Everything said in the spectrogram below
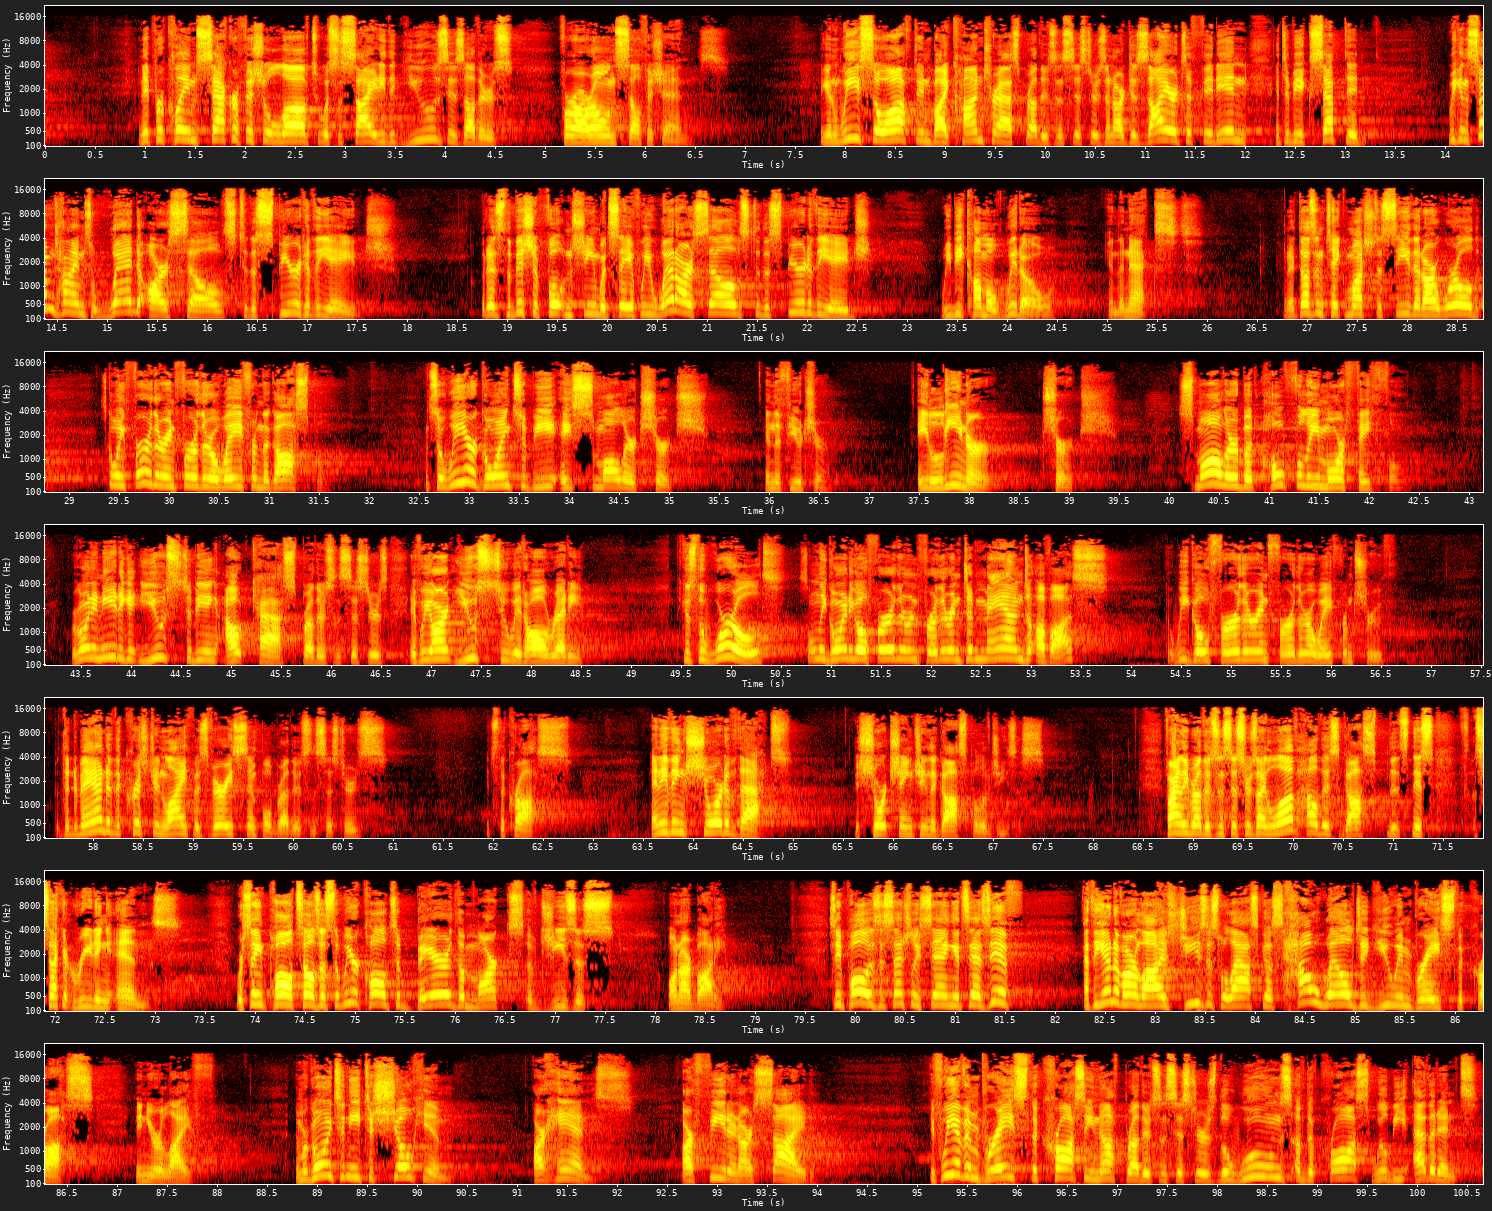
And it proclaims sacrificial love to a society that uses others for our own selfish ends. Again, we so often, by contrast, brothers and sisters, in our desire to fit in and to be accepted, we can sometimes wed ourselves to the spirit of the age. But as the Bishop Fulton Sheen would say, if we wed ourselves to the spirit of the age, we become a widow in the next. And it doesn't take much to see that our world is going further and further away from the gospel. And so we are going to be a smaller church in the future, a leaner church. Smaller, but hopefully more faithful. We're going to need to get used to being outcasts, brothers and sisters, if we aren't used to it already. Because the world is only going to go further and further and demand of us that we go further and further away from truth. But the demand of the Christian life is very simple, brothers and sisters it's the cross. Anything short of that is shortchanging the gospel of Jesus. Finally, brothers and sisters, I love how this, gospel, this, this second reading ends, where St. Paul tells us that we are called to bear the marks of Jesus on our body. St. Paul is essentially saying it's as if at the end of our lives, Jesus will ask us, How well did you embrace the cross? In your life. And we're going to need to show him our hands, our feet, and our side. If we have embraced the cross enough, brothers and sisters, the wounds of the cross will be evident.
